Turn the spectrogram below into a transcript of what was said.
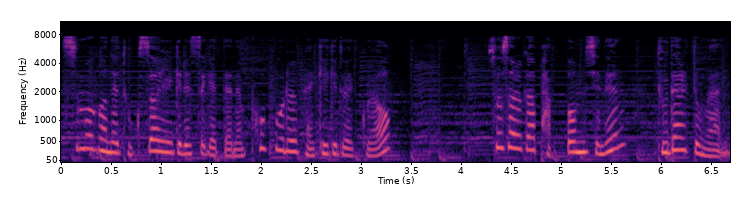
20권의 독서 일기를 쓰겠다는 포부를 밝히기도 했고요. 소설가 박범 씨는 두달 동안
